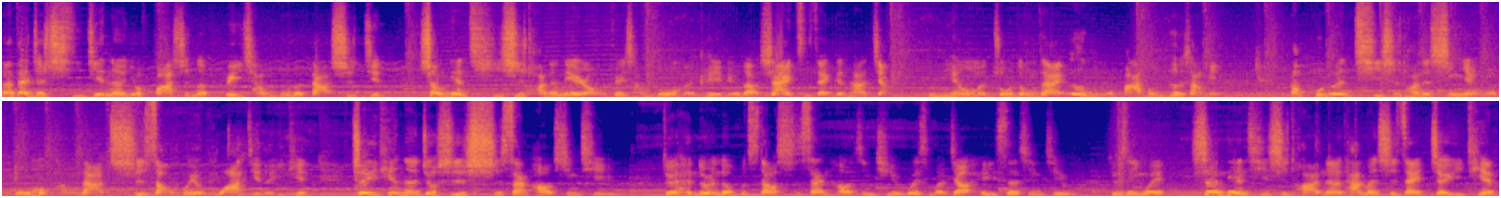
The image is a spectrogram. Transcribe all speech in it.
那在这期间呢，又发生了非常多的大事件。圣殿骑士团的内容非常多，我们可以留到下一次再跟他讲。今天我们着重在恶魔巴丰特上面。那不论骑士团的信仰有多么庞大，迟早会有瓦解的一天。这一天呢，就是十三号星期五。对，很多人都不知道十三号星期五为什么叫黑色星期五，就是因为圣殿骑士团呢，他们是在这一天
